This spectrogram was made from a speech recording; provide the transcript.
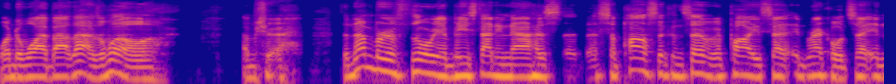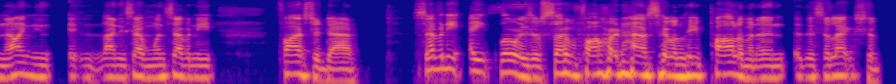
Wonder why about that as well. I'm sure the number of Tory MPs standing now has uh, surpassed the Conservative Party set in record set in 1997 when 75 stood down. 78 Tories have so far announced they will leave Parliament in this election.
